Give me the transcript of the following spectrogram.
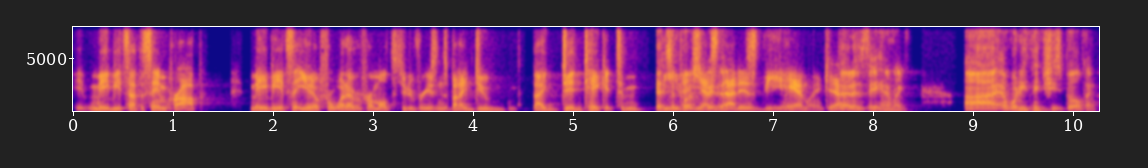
It, maybe it's not the same prop. Maybe it's you know for whatever for a multitude of reasons. But I do. I did take it to It's be that be yes, the- that is the hand link. Yeah. That is the hand link. Uh, and what do you think she's building?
